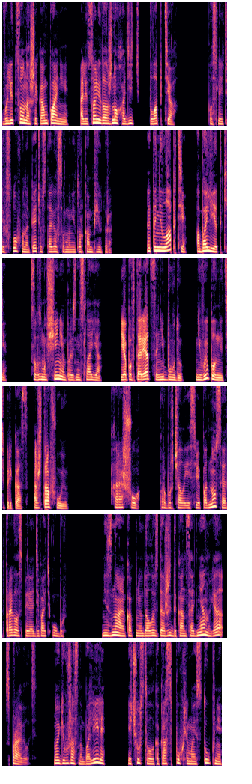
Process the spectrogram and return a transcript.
Вы лицо нашей компании, а лицо не должно ходить в лаптях». После этих слов он опять уставился в монитор компьютера. «Это не лапти, а балетки», — с возмущением произнесла я. «Я повторяться не буду. Не выполните приказ, а штрафую». «Хорошо», — пробурчала я себе под нос и отправилась переодевать обувь. Не знаю, как мне удалось дожить до конца дня, но я справилась. Ноги ужасно болели, я чувствовала, как распухли мои ступни.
